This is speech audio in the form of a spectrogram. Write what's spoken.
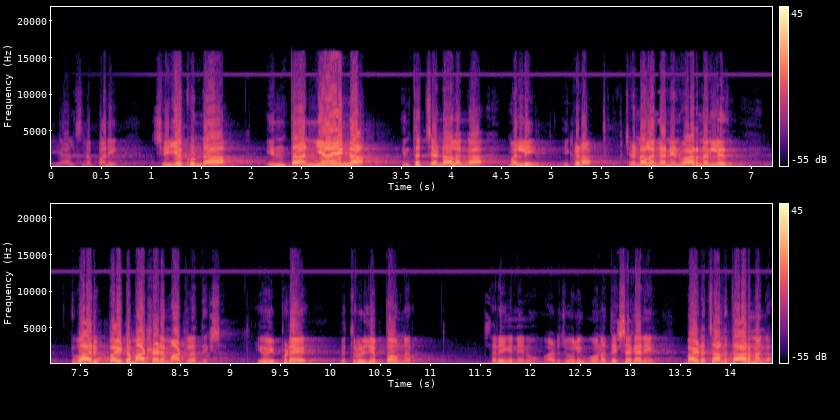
చేయాల్సిన పని చెయ్యకుండా ఇంత అన్యాయంగా ఇంత చండాలంగా మళ్ళీ ఇక్కడ చండాలంగా నేను వారనం లేదు వారి బయట మాట్లాడే మాటలు అధ్యక్ష. ఇగో ఇప్పుడే మిత్రులు చెప్తా ఉన్నారు. సరే ఇక నేను వాడి జోలికి పోను అధ్యక్ష కానీ బయట చాలా దారుణంగా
